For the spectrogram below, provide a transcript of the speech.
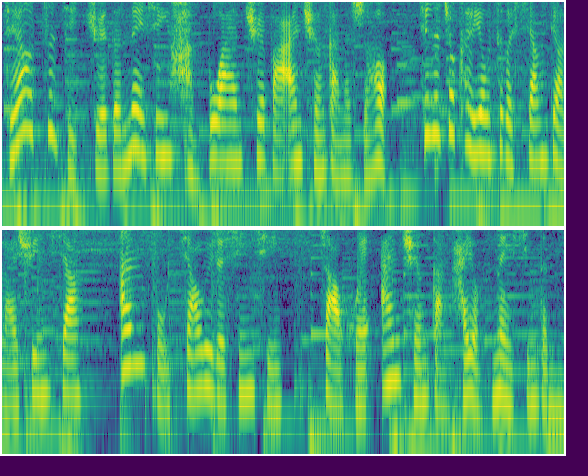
只要自己觉得内心很不安、缺乏安全感的时候，其实就可以用这个香调来熏香，安抚焦虑的心情，找回安全感，还有内心的宁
